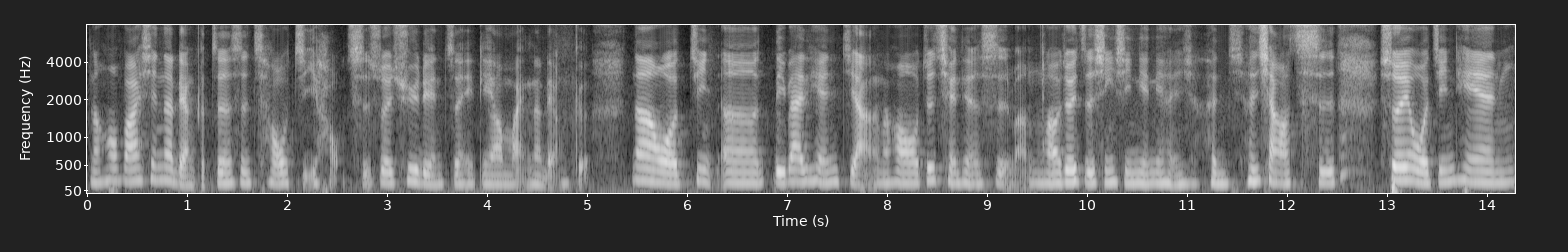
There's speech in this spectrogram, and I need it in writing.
然后发现那两个真的是超级好吃，所以去连珍一定要买那两个。那我今呃礼拜天讲，然后就前天的事嘛，然后就一直心心念念很，很很想要吃，所以我今天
